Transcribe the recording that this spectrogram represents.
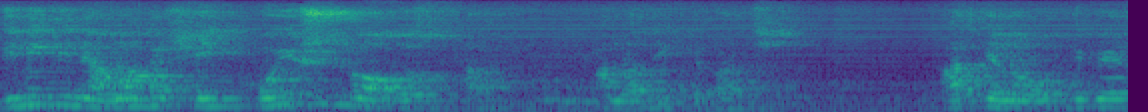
দিনে দিনে আমাদের সেই ক্ষয়িষ্ণু অবস্থা আমরা দেখতে পাচ্ছি। আজকে নবদ্বীপের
